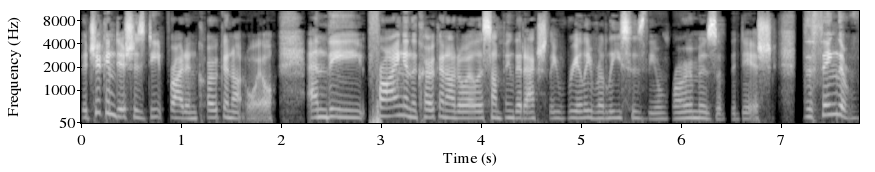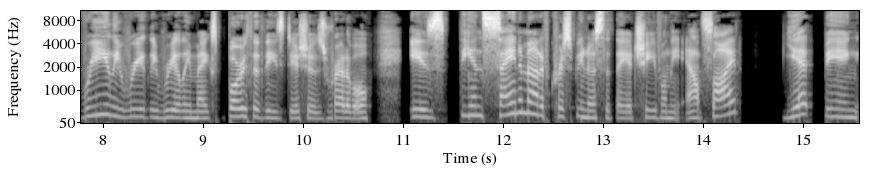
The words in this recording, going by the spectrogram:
The chicken dish is deep fried in coconut oil, and the frying in the coconut oil is something that actually really releases the aromas of the dish. The thing that really, really, really makes both of these dishes incredible is the insane amount of crispiness that they achieve on the outside, yet being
